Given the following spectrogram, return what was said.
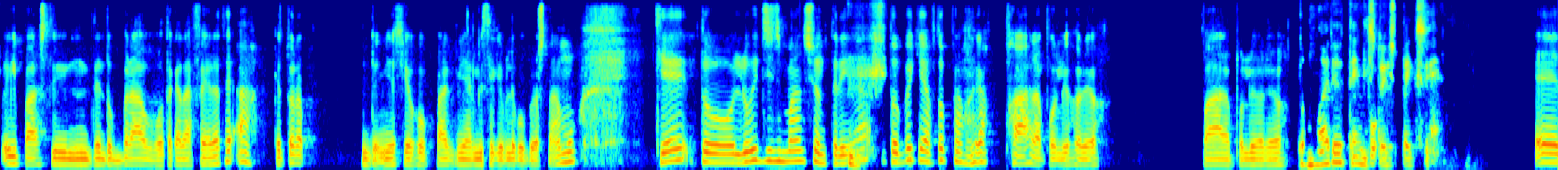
είπα στην Nintendo μπράβο, τα καταφέρατε. Α, και τώρα μια και έχω πάρει μια λίστα και βλέπω μπροστά μου. Και το Luigi's Mansion 3, το οποίο και αυτό πραγματικά πάρα πολύ ωραίο. Πάρα πολύ ωραίο. Το Mario Tennis το έχεις παίξει; Ε,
